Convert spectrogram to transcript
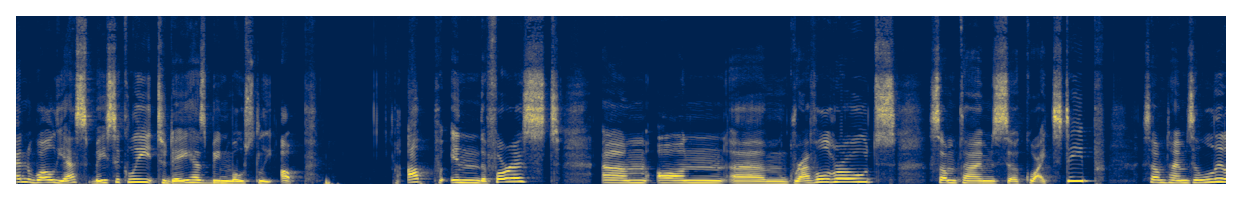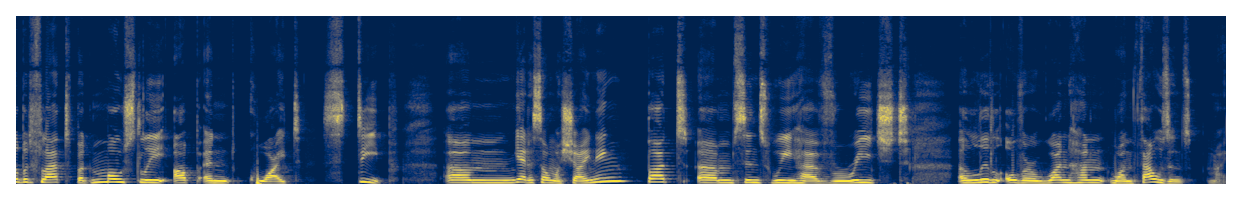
and well, yes, basically today has been mostly up. Up in the forest, um, on um, gravel roads, sometimes uh, quite steep, sometimes a little bit flat, but mostly up and quite steep. Um, yeah, the sun was shining, but um, since we have reached a little over 100, 1,000, my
